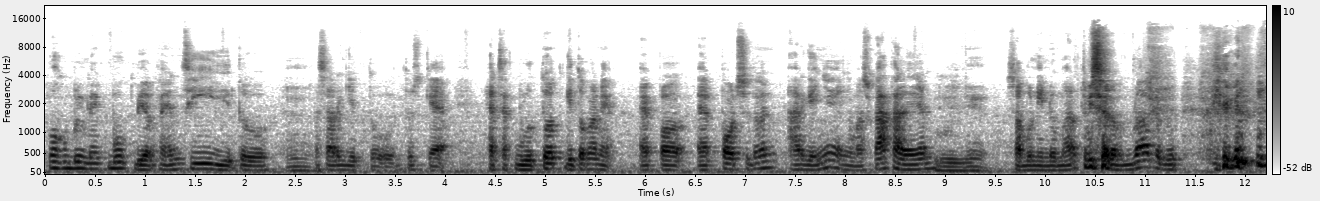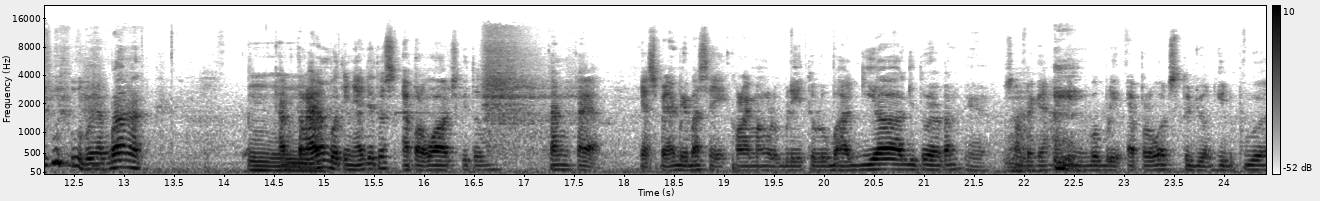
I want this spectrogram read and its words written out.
wah gue beli MacBook biar fancy gitu Hmm. gitu terus kayak headset Bluetooth gitu kan ya Apple AirPods itu kan harganya nggak masuk akal ya kan Hmm. Iya. Sabun Indomaret tuh bisa dapat berapa tuh? Iya kan? Banyak banget. Hmm. kan terkadang buat ini aja terus Apple Watch gitu. Kan kayak ya sebenarnya bebas sih. Kalau emang lu beli itu lu bahagia gitu ya kan? Iya. sampai kayak anjing gue beli Apple Watch tujuan hidup gue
